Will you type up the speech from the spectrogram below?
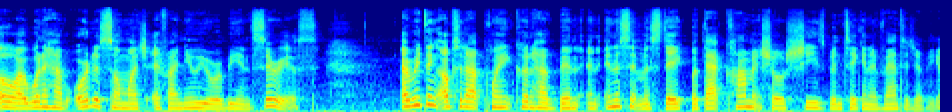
oh, I wouldn't have ordered so much if I knew you were being serious. Everything up to that point could have been an innocent mistake, but that comment shows she's been taking advantage of you.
